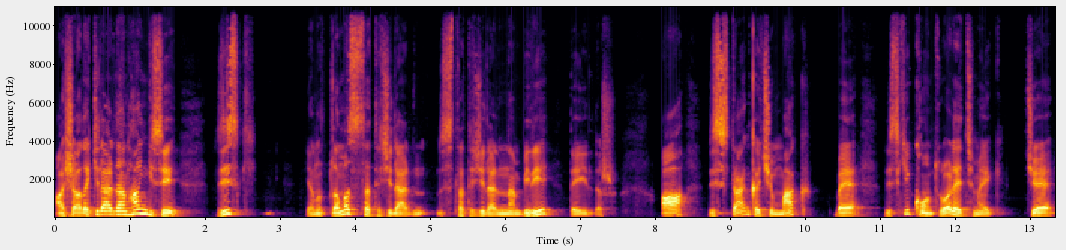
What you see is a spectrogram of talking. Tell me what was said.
aşağıdakilerden hangisi risk yanıtlama stratejiler, stratejilerinden biri değildir? A. Riskten kaçınmak B. Riski kontrol etmek C.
